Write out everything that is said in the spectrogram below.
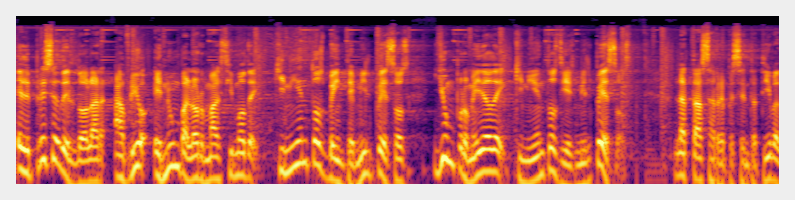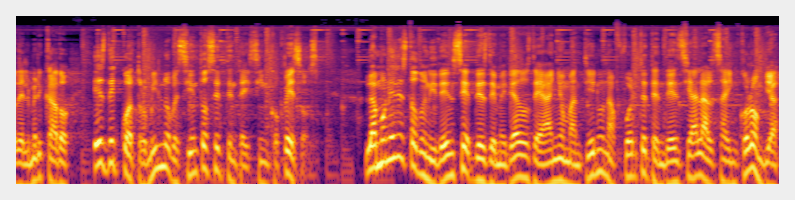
el precio del dólar abrió en un valor máximo de 520 mil pesos y un promedio de 510 mil pesos la tasa representativa del mercado es de 4.975 pesos. La moneda estadounidense desde mediados de año mantiene una fuerte tendencia al alza en Colombia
